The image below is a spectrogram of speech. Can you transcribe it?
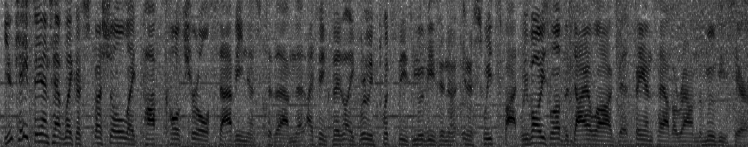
UK fans have like a special like pop cultural savviness to them that I think that like really puts these movies in a, in a sweet spot. We've always loved the dialogue that fans have around the movies here.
